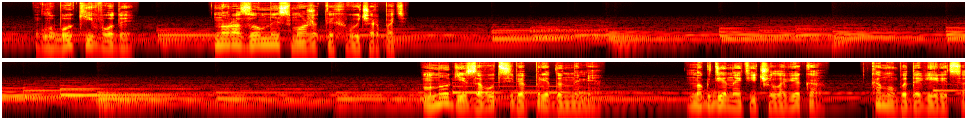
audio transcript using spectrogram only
– глубокие воды, но разумный сможет их вычерпать. Многие зовут себя преданными, но где найти человека, кому бы довериться?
